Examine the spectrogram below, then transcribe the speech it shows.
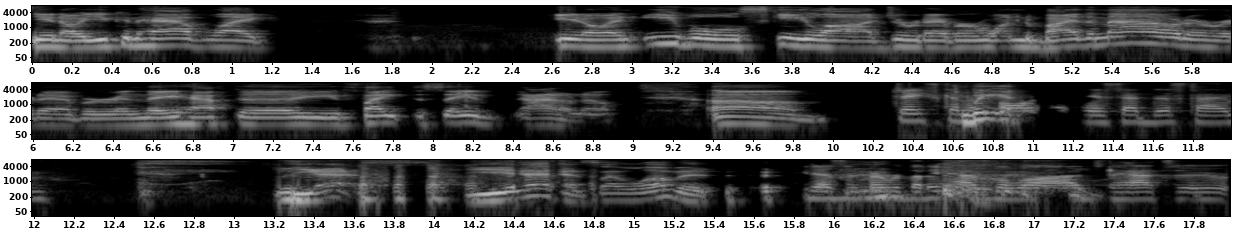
you know, you can have like you know, an evil ski lodge or whatever wanting to buy them out or whatever, and they have to fight to save. I don't know. Um, Jake's gonna But yeah. fall like I said this time. yes, yes, I love it. He doesn't remember that he has the lodge. They have to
